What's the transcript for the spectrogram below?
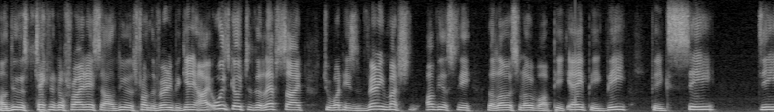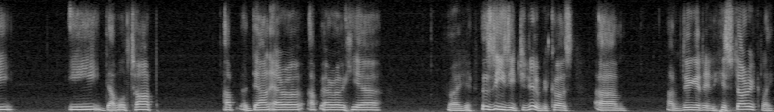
I'll do this technical Friday, so I'll do this from the very beginning. I always go to the left side to what is very much obviously the lowest low bar peak A, peak B, peak C, D, E, double top, up, down arrow, up arrow here, right here. This is easy to do because um, I'm doing it in historically.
